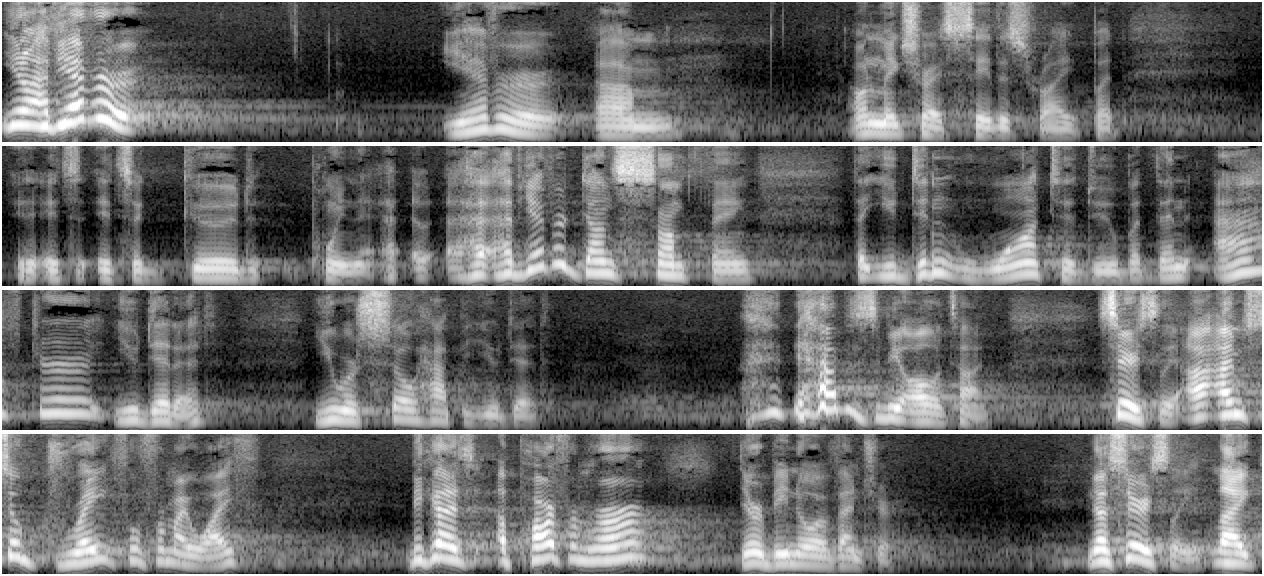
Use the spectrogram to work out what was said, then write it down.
You know, have you ever, you ever, um, I want to make sure I say this right, but it's, it's a good point. Have you ever done something that you didn't want to do, but then after you did it, you were so happy you did? it happens to me all the time. Seriously, I, I'm so grateful for my wife because apart from her, there would be no adventure. No, seriously, like,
